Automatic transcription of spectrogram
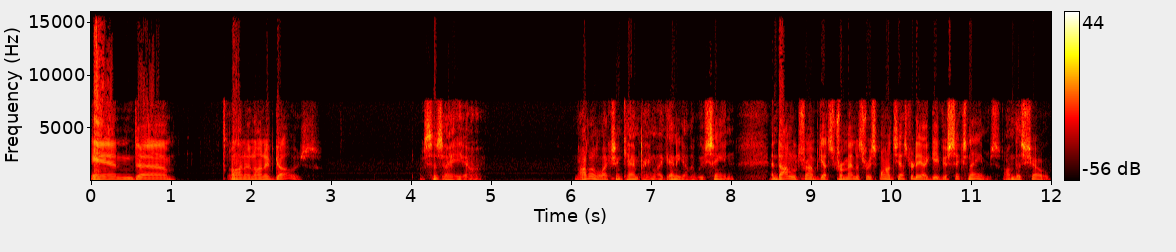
and uh, on and on it goes. This is a uh, not an election campaign like any other we've seen. And Donald Trump gets tremendous response. Yesterday, I gave you six names on this show.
